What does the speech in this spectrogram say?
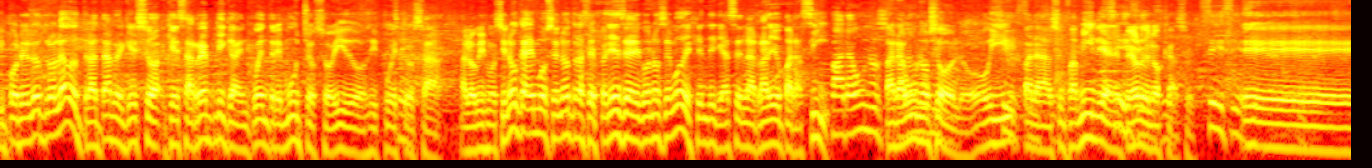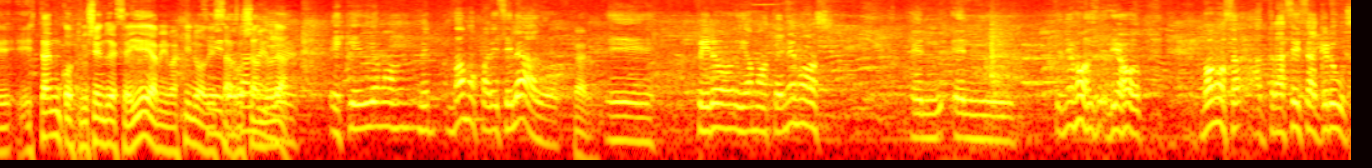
Y por el otro lado, tratar de que, eso, que esa réplica encuentre muchos oídos dispuestos Sí. a, a lo mismo. Si no, caemos en otras experiencias que conocemos de gente que hace la radio para sí. Para uno- para para uno solo, o ir Sí, sí, para sí. su familia en el peor de los casos. Sí, sí, sí. Eh, están construyendo esa idea, me imagino, desarrollándola. totalmente. Es que, digamos, vamos para ese lado. Claro. Eh, pero, digamos, tenemos el, el- tenemos, digamos, vamos a, a tras esa cruz.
